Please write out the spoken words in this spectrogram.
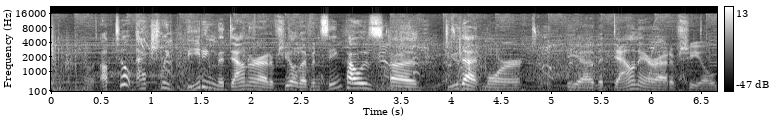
Oh, Up tilt actually beating the down air out of shield. I've been seeing Paus uh, do that more, the uh, the down air out of shield.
